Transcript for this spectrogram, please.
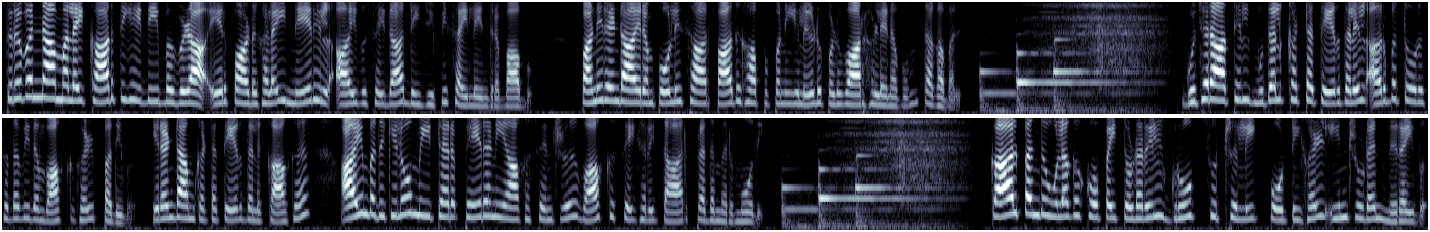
திருவண்ணாமலை கார்த்திகை தீப விழா ஏற்பாடுகளை நேரில் ஆய்வு செய்தார் டிஜிபி சைலேந்திர பாபு பனிரெண்டாயிரம் போலீசார் பாதுகாப்பு பணியில் ஈடுபடுவார்கள் எனவும் தகவல். குஜராத்தில் முதல் கட்ட தேர்தலில் அறுபத்தோரு சதவீதம் வாக்குகள் பதிவு. இரண்டாம் கட்ட தேர்தலுக்காக ஐம்பது கிலோமீட்டர் பேரணியாக சென்று வாக்கு சேகரித்தார் பிரதமர் மோடி. கால்பந்து உலகக்கோப்பை தொடரில் குரூப் சுற்று லீக் போட்டிகள் இன்றுடன் நிறைவு.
